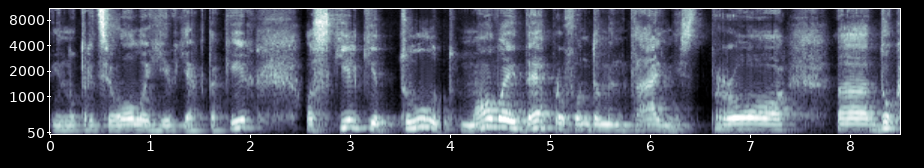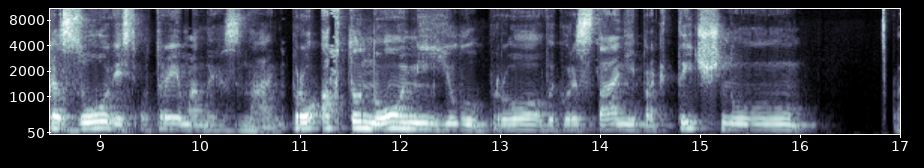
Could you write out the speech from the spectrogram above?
і нутриціологів як таких, оскільки тут мова йде про фундаментальність, про доказовість отриманих знань, про автономію, про використання і практичну е,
